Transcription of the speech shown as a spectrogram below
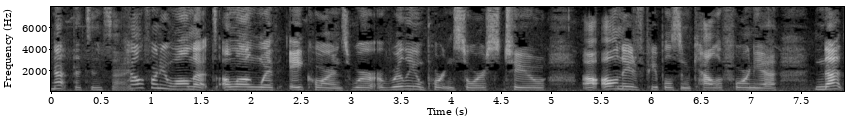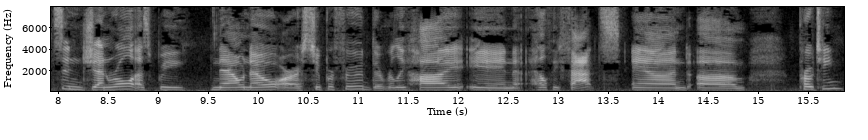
nut that's inside. California walnuts, along with acorns, were a really important source to uh, all native peoples in California. Nuts in general, as we now know, are a superfood. They're really high in healthy fats and um, protein.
